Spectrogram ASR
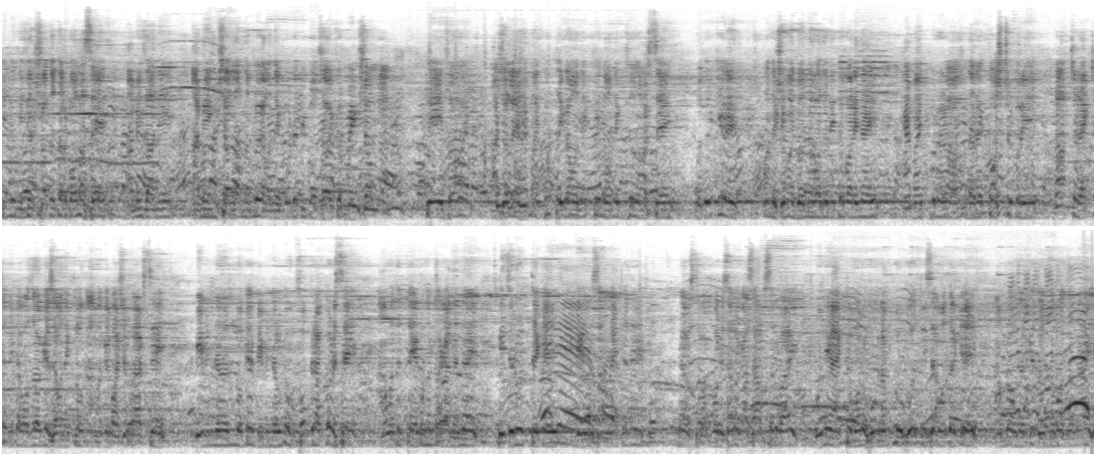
কিন্তু নিজের সততার বল আছে আমি জানি। আমি ইনশাল্লাহ অনেক কোটি বিপদ করব ইনশাল্লাহ আসলে হেমায়তপুর থেকে অনেকদিন অনেকজন আসছে। ওদেরকে অনেক সময় ধন্যবাদ দিতে পারি নাই। হেমায়তপুরের অনেক কষ্ট করি। রাত্রের একটা দুটা বাজাও গেছে অনেক লোক আমাকে বাসায় আসছে। বিভিন্ন লোকে বিভিন্ন রকম ফোকরা করেছে। আমাদের থেকে কোনো টাকা নেয় নাই। নিজের থেকে ব্যবস্থাপক পরিচালক আছে আফসার ভাই। উনি একটা বড় প্রোগ্রাম উপহার দিয়েছে আমাদেরকে। আমরা ওদেরকে ধন্যবাদ জানাই।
